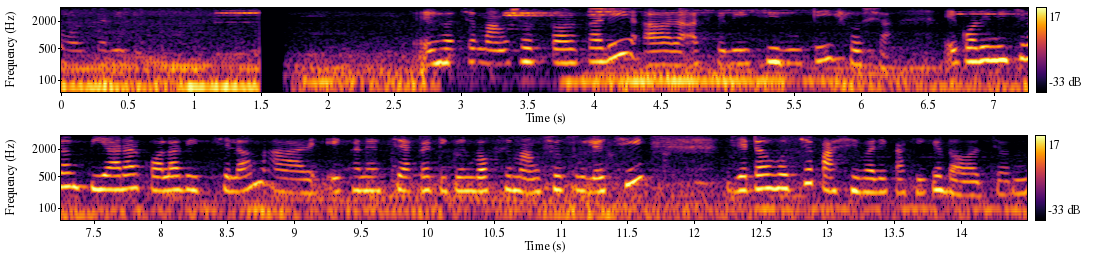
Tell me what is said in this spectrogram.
তরকারি দিই এই হচ্ছে মাংসর তরকারি আর আজকে দিয়েছি রুটি, শসা। এ কদিন দিচ্ছিলাম পিয়ার আর কলা দিচ্ছিলাম আর এখানে হচ্ছে একটা টিফিন বক্সে মাংস তুলেছি, যেটা হচ্ছে পাশের বাড়ি কাকিকে দেওয়ার জন্য।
